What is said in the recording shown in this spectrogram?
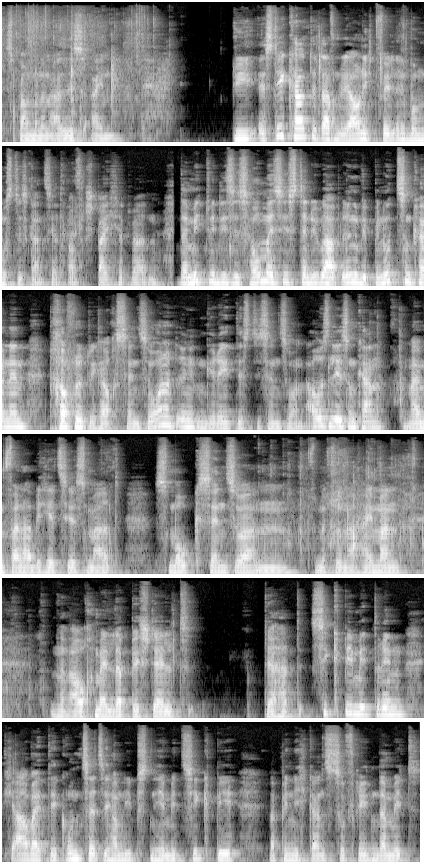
Das bauen wir dann alles ein. Die SD-Karte darf natürlich auch nicht fehlen, irgendwo muss das Ganze ja drauf gespeichert werden. Damit wir dieses Home Assistant überhaupt irgendwie benutzen können, brauchen wir natürlich auch Sensoren und irgendein Gerät, das die Sensoren auslesen kann. In meinem Fall habe ich jetzt hier Smart Smoke Sensor von der Firma Heimann, einen Rauchmelder bestellt. Der hat Zigbee mit drin. Ich arbeite grundsätzlich am liebsten hier mit Zigbee. Da bin ich ganz zufrieden damit.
